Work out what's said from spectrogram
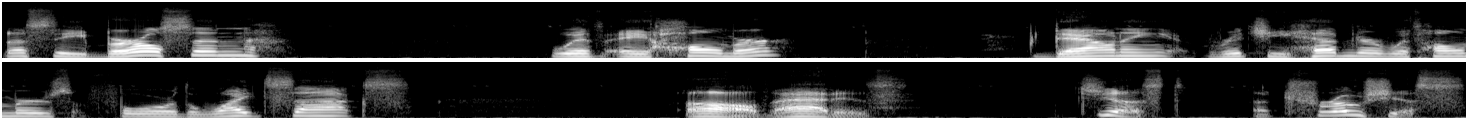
let's see. Burleson with a homer. Downing, Richie Hebner with homers for the White Sox. Oh, that is just atrocious.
